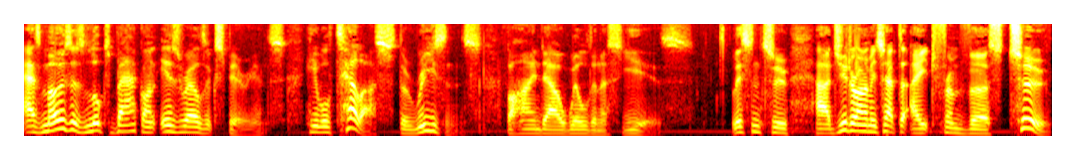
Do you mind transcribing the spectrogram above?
As Moses looks back on Israel's experience, he will tell us the reasons behind our wilderness years. Listen to uh, Deuteronomy chapter 8 from verse 2.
